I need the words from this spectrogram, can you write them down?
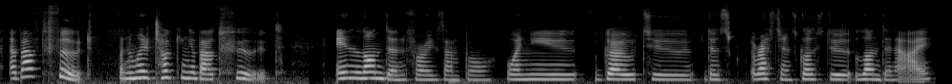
about food. When we're talking about food, in London, for example, when you go to those restaurants close to London Eye,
